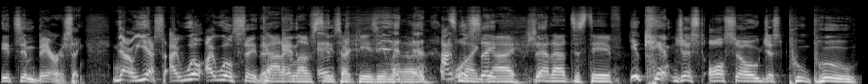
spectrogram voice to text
It's embarrassing. Now, yes, I will. I will say that. God, I love Steve and- Sarkisian. I will my say guy. Shout out to Steve. you can't just also just poo poo,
